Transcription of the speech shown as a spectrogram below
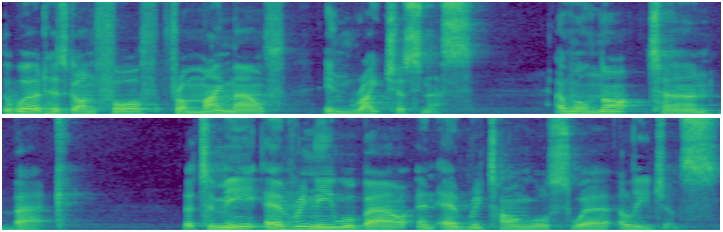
The word has gone forth from my mouth in righteousness and will not turn back. That to me every knee will bow and every tongue will swear allegiance.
